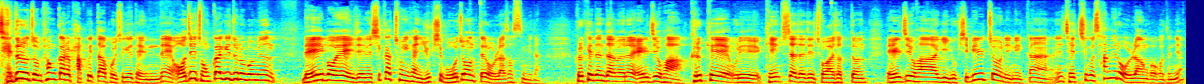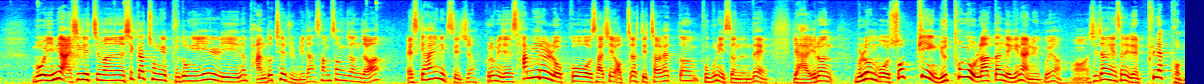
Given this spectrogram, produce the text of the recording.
제대로 좀 평가를 받고 있다고 볼 수가 되는데 어제 종가 기준으로 보면 네이버의 이제는 시가총액이 한 65조 원대로 올라섰습니다. 그렇게 된다면 LG화학 그렇게 우리 개인 투자자들이 좋아하셨던 LG화학이 61조 원이니까 제치고 3위로 올라온 거거든요. 뭐 이미 아시겠지만은 시가총액 부동의 1, 2위는 반도체주입니다. 삼성전자와 SK 하이닉스죠. 그러면 이제 3위를 놓고 사실 엎치락뒤치락 했던 부분이 있었는데 야 이런 물론 뭐 쇼핑 유통이 올라왔다는 얘기는 아니고요. 어, 시장에서는 이제 플랫폼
